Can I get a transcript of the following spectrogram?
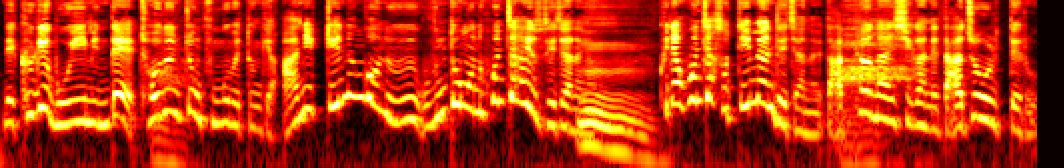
네, 그게 모임인데 저는 좀 궁금했던 게 아니 뛰는 거는 운동은 혼자 해도 되잖아요. 음, 그냥 혼자서 뛰면 되잖아요. 나 편한 시간에 나 좋을 대로.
